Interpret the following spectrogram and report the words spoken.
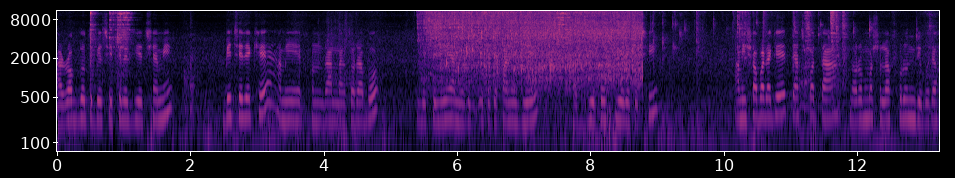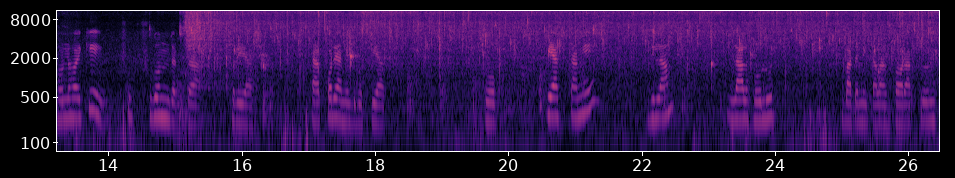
আর রগগুলো তো বেছে ফেলে দিয়েছি আমি। বেছে রেখে আমি এখন রান্না করাবো। বেছে নিয়ে আমি এটাকে পানি দিয়ে হাত দিয়ে কষিয়ে রেখেছি। আমি সবার আগে তেজপাতা গরম মশলা, ফোড়ন দেবো। এটা হলে হয় কি সুগন্ধ একটা ছড়িয়ে আসে। তারপরে আমি দেবো পেঁয়াজ। তো পেঁয়াজটা আমি দিলাম। লাল হলুদ বাদামি কালার হওয়ার আগ পর্যন্ত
